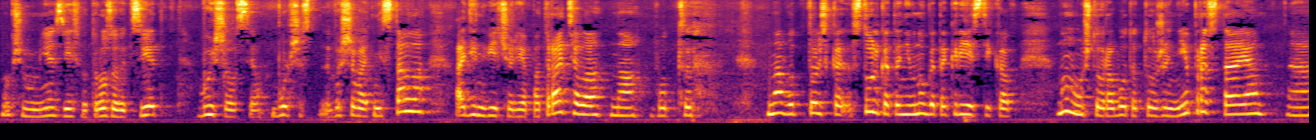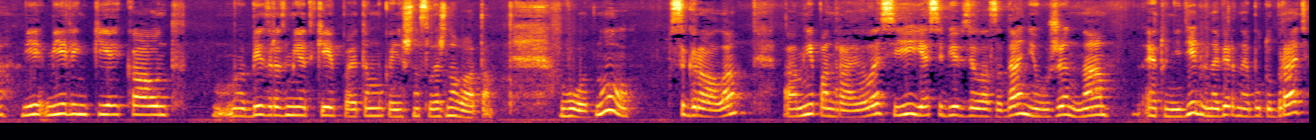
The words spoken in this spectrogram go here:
В общем, у меня здесь вот розовый цвет вышелся. Больше вышивать не стала. Один вечер я потратила на вот на вот только столько-то немного-то крестиков. Ну что, работа тоже непростая. А, меленький аккаунт, без разметки, поэтому, конечно, сложновато. Вот, ну, сыграла, а, мне понравилось, и я себе взяла задание уже на эту неделю. Наверное, буду брать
